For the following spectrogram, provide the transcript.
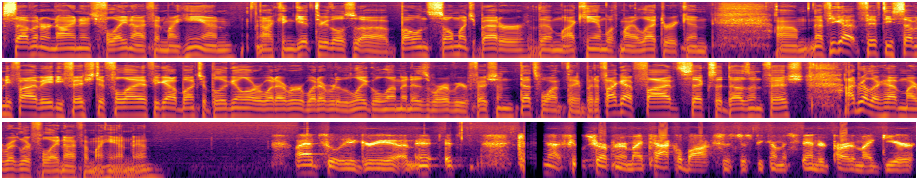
seven or nine inch fillet knife in my hand. I can get through those uh, bones so much better than I can with my electric. And um, now, if you got 50, 75, 80 fish to fillet, if you got a bunch of bluegill or whatever, whatever the legal limit is wherever you're fishing, that's one thing. But if I got five, six, a dozen fish, I'd rather have my regular fillet knife in my hand, man. I absolutely agree. I mean, it, it's that field sharpener my tackle box has just become a standard part of my gear.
